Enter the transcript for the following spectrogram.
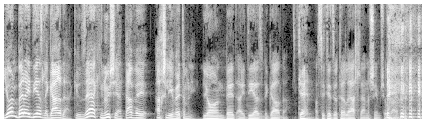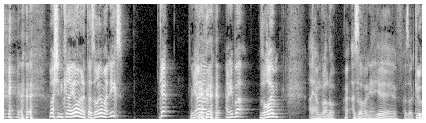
יון bad ideas לגרדה, כאילו זה הכינוי שאתה ואח שלי הבאתם לי. יון bad ideas לגרדה. כן. עשיתי את זה יותר לאט לאנשים שאולי... מה שנקרא יון, אתה זורם על X? כן, יאללה, אני בא, זורם. היום כבר לא, עזוב, אני עייף, עזוב, כאילו,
